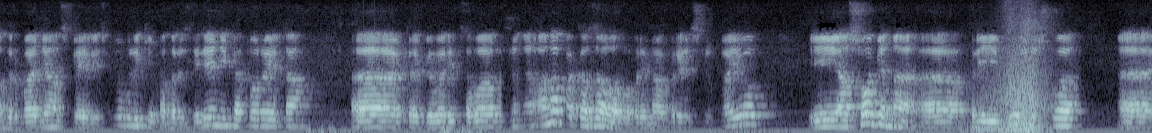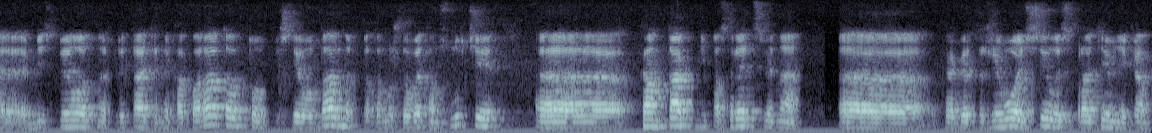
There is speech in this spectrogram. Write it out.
Азербайджанской республики, подразделений, которые там, как говорится, вооружены, она показала во время апрельских боев, и особенно преимущество Э, беспилотных летательных аппаратов, в том числе ударных, потому что в этом случае э, контакт непосредственно, э, как говорится, живой силы с противником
